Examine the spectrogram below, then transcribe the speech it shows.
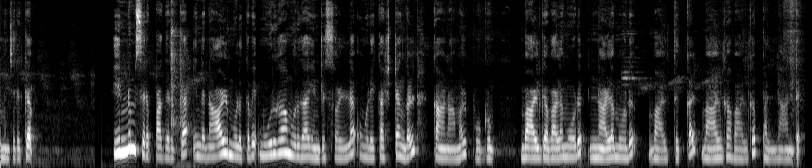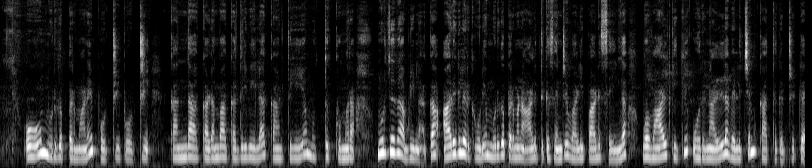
அமைஞ்சிருக்கு. இன்னும் சிறப்பாக இருக்க இந்த நாள் முழுக்கவே முருகா முருகா என்று சொல்ல உங்களுடைய கஷ்டங்கள் காணாமல் போகும். வாழ்க வளமோடு நலமோடு வாழ்த்துக்கள். வாழ்க வாழ்க பல்லாண்டு. ஓம் முருகப்பெருமானை போற்றி போற்றி. கந்தா கடம்பா கதிர்வேலா கார்த்திகேயா முத்துக்குமரா. முடிஞ்சது அப்படின்னாக்கா அருகில் இருக்கக்கூடிய முருகப்பெருமான் ஆலயத்துக்கு சென்று வழிபாடு செய்யுங்க. உங்கள் வாழ்க்கைக்கு ஒரு நல்ல வெளிச்சம் காத்துக்கிட்டு இருக்கு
